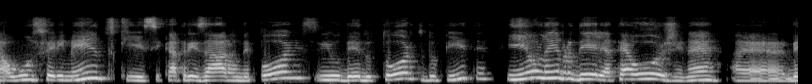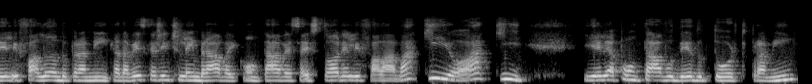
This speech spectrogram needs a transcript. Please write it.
Alguns ferimentos que cicatrizaram depois e o dedo torto do Peter. E eu lembro dele até hoje, né? É, dele falando para mim, cada vez que a gente lembrava e contava essa história, ele falava aqui, ó, aqui. E ele apontava o dedo torto para mim.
